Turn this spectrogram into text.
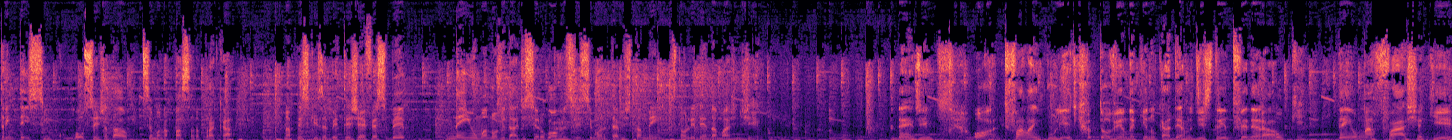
35%. Ou seja, da semana passada para cá, na pesquisa BTG FSB, nenhuma novidade. Ciro Gomes e Simone Tebet também estão ali dentro da margem de erro. Entendi. Ó, de falar em política, eu tô vendo aqui no caderno Distrito Federal. O quê? Tem uma faixa aqui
